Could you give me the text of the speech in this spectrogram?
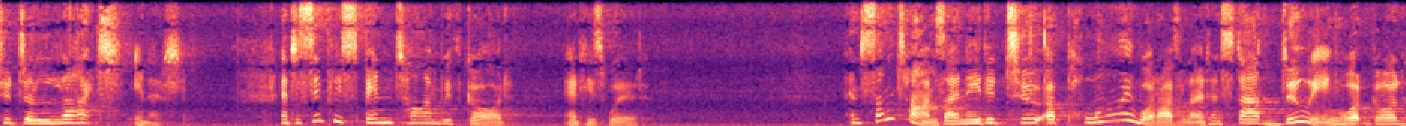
to delight in it, and to simply spend time with God and His Word. And sometimes I needed to apply what I've learnt and start doing what God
